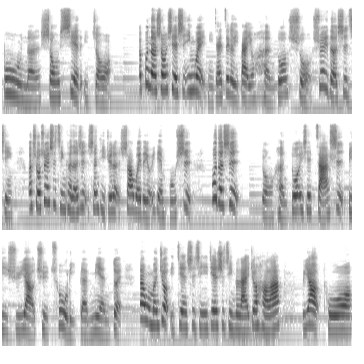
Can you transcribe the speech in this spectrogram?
不能松懈的一周哦。而不能松懈，是因为你在这个礼拜有很多琐碎的事情，而琐碎的事情可能是身体觉得稍微的有一点不适，或者是。有很多一些杂事必须要去处理跟面对，那我们就一件事情一件事情的来就好啦，不要拖，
